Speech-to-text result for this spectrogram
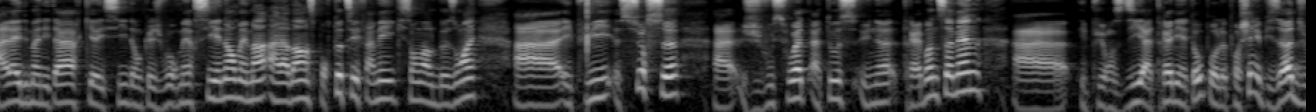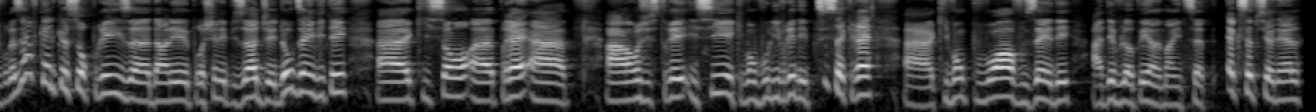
à l'aide humanitaire qu'il y a ici. Donc, je vous remercie énormément à l'avance pour toutes ces familles qui sont dans le besoin. Euh, et puis, sur ce, euh, je vous souhaite à tous une très bonne semaine. Euh, et puis, on se dit à très bientôt pour le prochain épisode. Je vous réserve quelques surprises dans les prochains épisodes. J'ai d'autres invités qui sont prêts à, à, enregistrer ici et qui vont vous livrer des petits secrets qui vont pouvoir vous aider à développer un mindset exceptionnel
